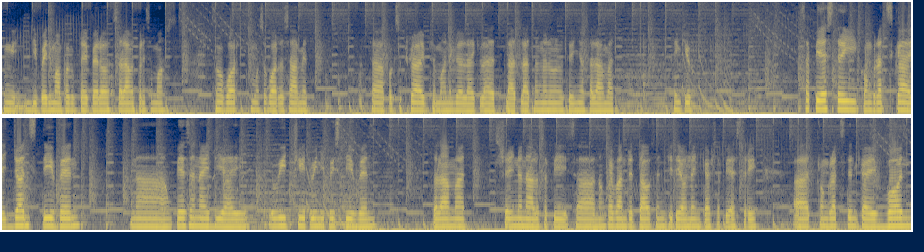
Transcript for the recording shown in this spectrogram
hindi pwede makapag-reply. Pero salamat pa rin sa mga sumusuporta sa amin sa pag-subscribe, sa mga nagla-like, lahat, lahat, lahat ng nanonood sa inyo. Salamat. Thank you. Sa PS3, congrats kay John Steven na ang PSN ID ay Luigi22 Steven. Salamat. Siya yung nanalo sa, P sa ng 500,000 GTA Online Cash sa PS3. At congrats din kay Von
